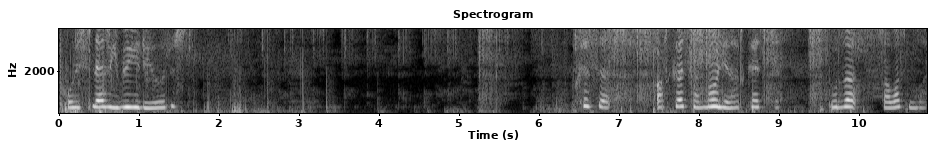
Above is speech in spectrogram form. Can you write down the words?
Polisler gibi giriyoruz. Arkadaşlar, arkadaşlar ne oluyor arkadaşlar? Burada savaş mı var?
